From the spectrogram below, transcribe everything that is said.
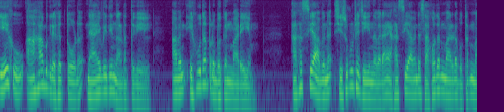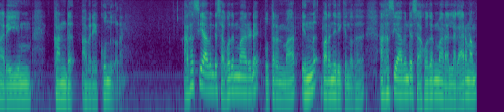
യേഹു ആഹാബ് ഗ്രഹത്തോട് ന്യായവിധി നടത്തുകയിൽ അവൻ യഹൂദ പ്രഭുക്കന്മാരെയും അഹസ്യാവിന് ശുശ്രൂഷ ചെയ്യുന്നവരായ അഹസ്യാവിന്റെ സഹോദരന്മാരുടെ പുത്രന്മാരെയും കണ്ട് അവരെ കൊന്നുകളഞ്ഞു. അഹസ്യാവിന്റെ സഹോദരന്മാരുടെ പുത്രന്മാർ എന്ന് പറഞ്ഞിരിക്കുന്നത് അഹസ്യാവിന്റെ സഹോദരന്മാരല്ല. കാരണം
